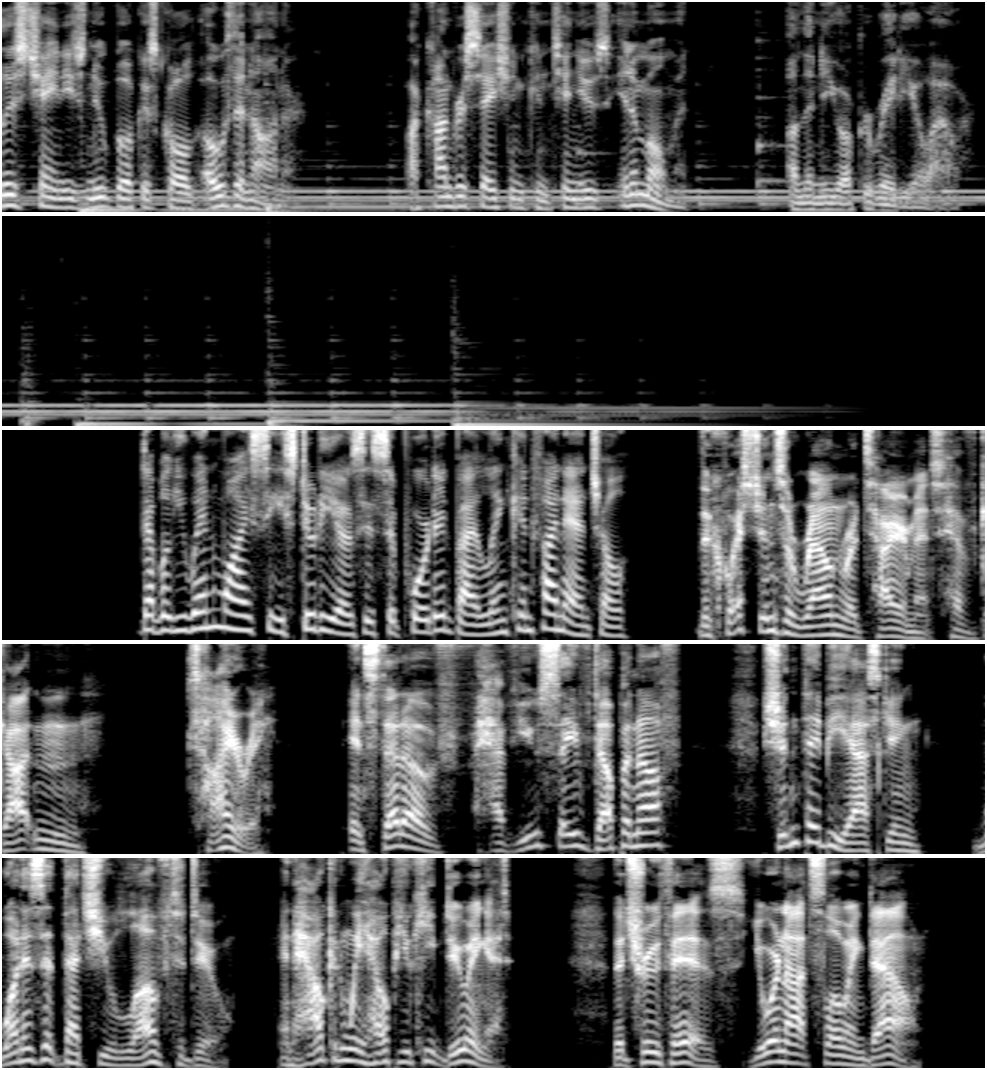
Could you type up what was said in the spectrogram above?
Liz Cheney's new book is called Oath and Honor. Our conversation continues in a moment on the New Yorker Radio Hour. WNYC Studios is supported by Lincoln Financial. The questions around retirement have gotten tiring. Instead of, have you saved up enough? Shouldn't they be asking, what is it that you love to do? And how can we help you keep doing it? The truth is, you're not slowing down.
